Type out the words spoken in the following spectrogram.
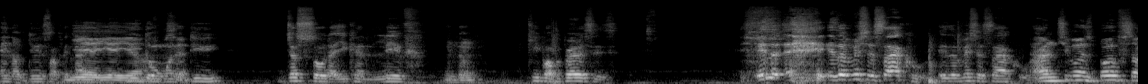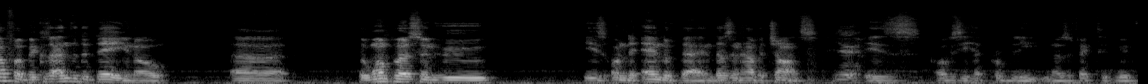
end up doing something Yeah, that yeah, yeah. you don't want to do, just so that you can live, you know, Mhm. keep up appearances. It's a it's a vicious cycle. It's a vicious cycle. man. And to be honest, both suffer because at the end of the day, you know, uh, the one person who is on the end of that and doesn't have a chance yeah, is obviously probably you know is affected with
